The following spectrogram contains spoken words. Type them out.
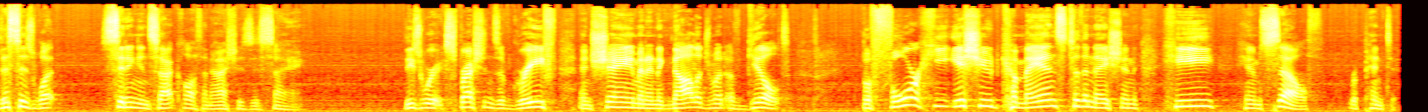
This is what sitting in sackcloth and ashes is saying. These were expressions of grief and shame and an acknowledgement of guilt before he issued commands to the nation, he himself repented.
